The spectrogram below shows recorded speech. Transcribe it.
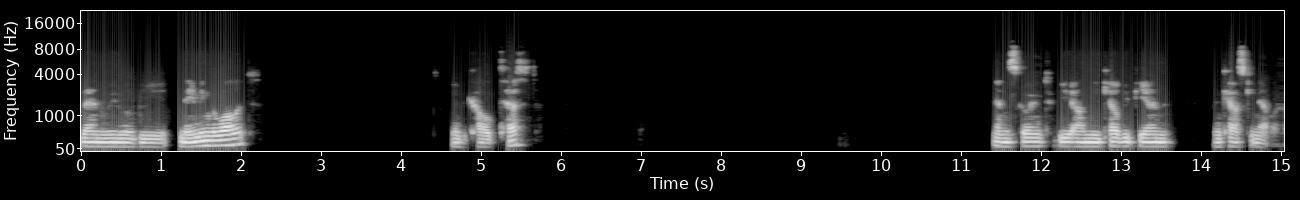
then we will be naming the wallet. It will be called test. And it's going to be on the KelVPN Minkowski network.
